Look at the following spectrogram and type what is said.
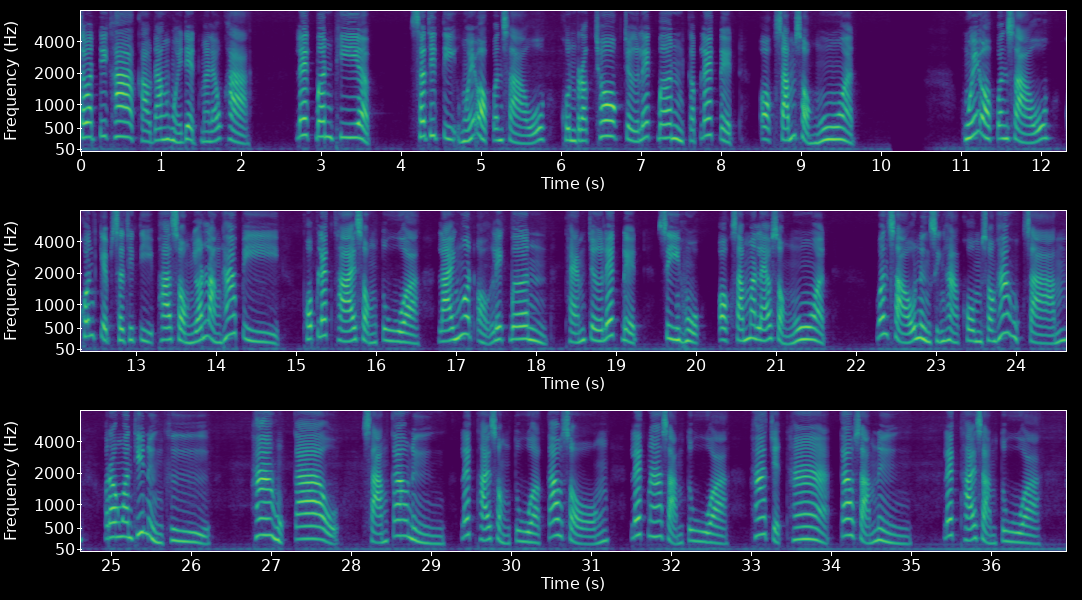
สวัสดีค่ะ ข่าวดังหวยเด็ดมาแล้วค่ะ เลขเบิ้ลเพียบ สถิติหวยออกวันเสาร์คนรักโชคเจอเลขเบิ้ลกับเลขเด็ดออกซ้ำสองงวด หวยออกวันเสาร์คนเก็บสถิติพาสองย้อนหลัง 5 ปี พบเลขท้าย 2 ตัว หลายงวดออกเลขเบิ้ล แถมเจอเลขเด็ด 46 ออกซ้ำมาแล้ว 2 งวด วันเสาร์1สิงหาคม 2563 รางวัลที่ 1 คือ 569 391 เลขท้าย 2 ตัว 92 เลขหน้า 3 ตัว 575 931 เลขท้าย 3 ตัว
